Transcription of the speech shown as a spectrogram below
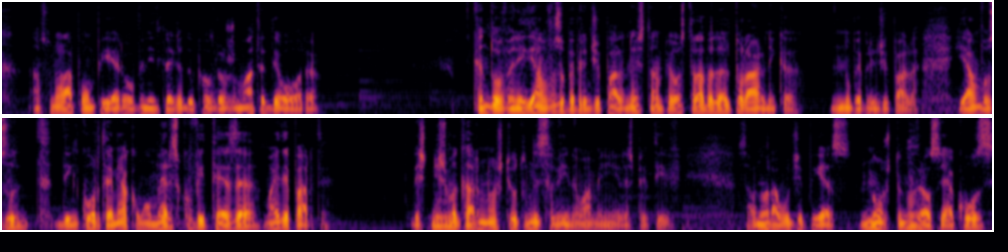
Am sunat la pompieri, au venit, cred că după vreo jumătate de oră. Când au venit, i-am văzut pe principală. Noi stăm pe o stradă lăturalnică, nu pe principală. I-am văzut din curtea mea cum au mers cu viteză mai departe. Deci nici măcar nu știu unde să vină oamenii respectivi. Sau nu au avut GPS. Nu știu, nu vreau să-i acuz,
